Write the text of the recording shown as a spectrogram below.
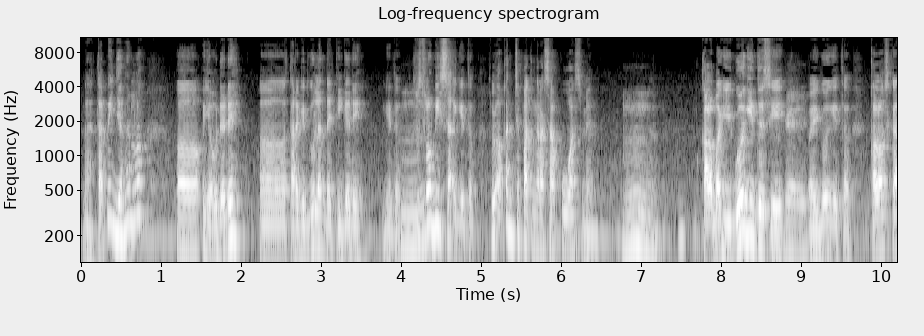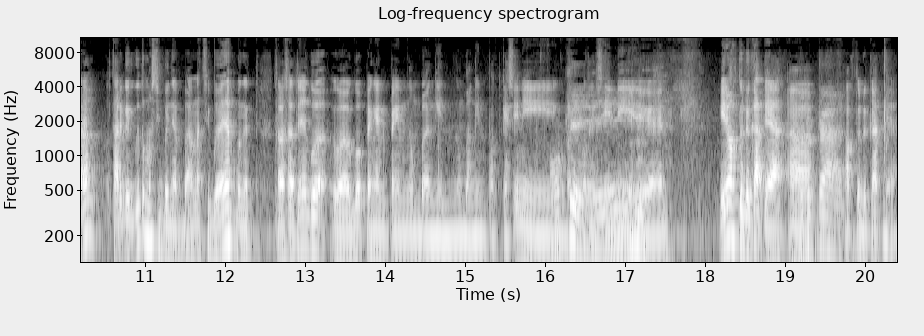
nah tapi jangan lo eh, ya udah deh eh, target gue lantai 3 deh gitu Hmm. terus lo bisa gitu lo akan cepat ngerasa puas men Hmm. Kalau bagi gue gitu sih. Oke. bagi gue gitu. Kalau sekarang target gue tuh masih banyak banget sih banyak banget. Salah satunya gue gue pengen pengen ngembangin ngembangin podcast ini Oke. ngembangin podcast ini ya kan. Ini waktu dekat ya Waktu eh, dekat. waktu dekat ya.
